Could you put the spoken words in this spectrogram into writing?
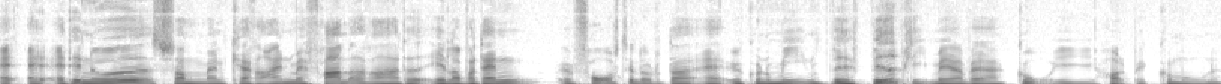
er, er det noget, som man kan regne med fremadrettet, eller hvordan øh, forestiller du dig, at økonomien vil vedblive med at være god i Holbæk Kommune?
